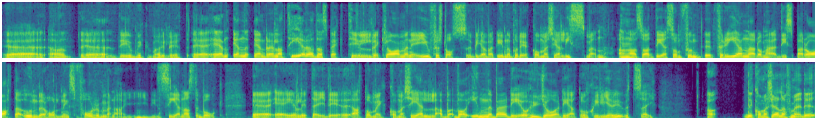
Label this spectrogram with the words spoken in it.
eh, ja det, det är mycket möjligt. Eh, en, en, en relaterad aspekt till reklamen är ju förstås, vi har varit inne på det, kommersialismen. Alltså att det som fun- förenar de här disparata underhållningsformerna i, i din senaste bok eh, är enligt dig det, att de är kommersiella. Va- vad innebär det och hur gör det att de skiljer ut sig? Ja, det kommersiella för mig, det,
